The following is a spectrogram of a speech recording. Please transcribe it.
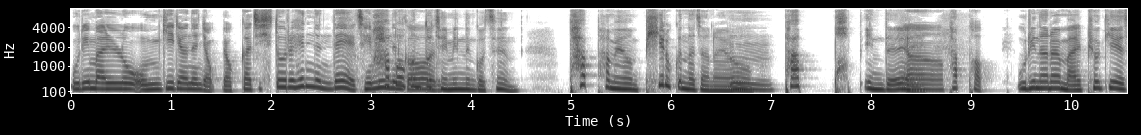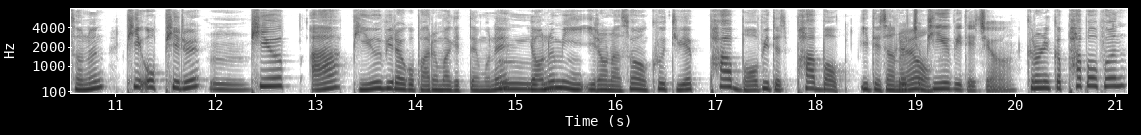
우리말로 옮기려는 여- 몇 가지 시도를 했는데 재미있는 pop-up은 건 또 재밌는 것은 pop하면 P로 끝나잖아요. 음, 팝 펍인데 어, 팝업. 우리나라 말 표기에서는 POP를 음, 피읖 아 비읍이라고 발음하기 때문에 음. 연음이 일어나서 그 뒤에 팝업이 되 팝업이 되잖아요. 그렇죠. 비읍이 되죠. 그러니까 팝업은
